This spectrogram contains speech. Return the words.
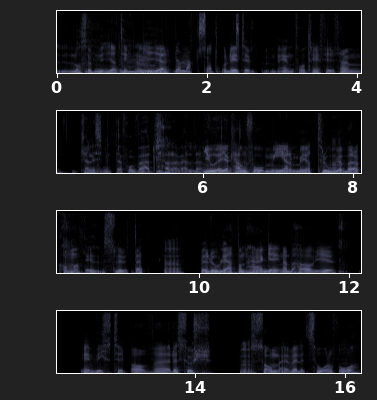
låsa upp nya teknologier. Mm, de maxade. Och det är typ 1, 2, 3, 4, 5. Kan liksom inte få världsherravälde? Jo, jag kan få mer, men jag tror Ja. jag börjar komma till slutet. Ja. Det roliga är att de här grejerna behöver ju en viss typ av eh, resurs. Mm. som är väldigt svår att få.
